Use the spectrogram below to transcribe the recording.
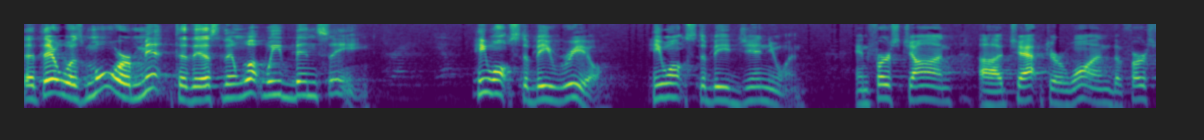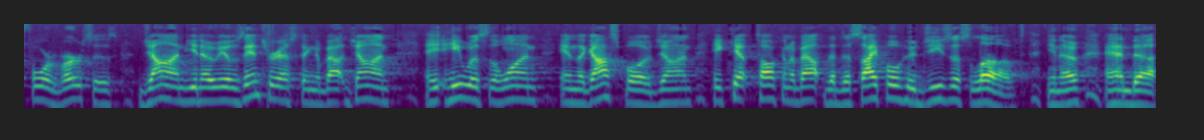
that there was more meant to this than what we've been seeing. He wants to be real, He wants to be genuine. In 1 John uh, chapter 1, the first four verses, John, you know, it was interesting about John. He, he was the one in the Gospel of John. He kept talking about the disciple who Jesus loved, you know, and uh,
